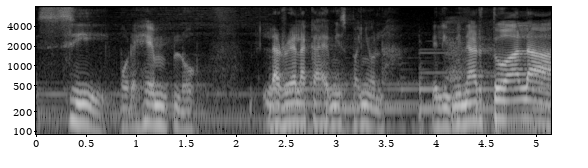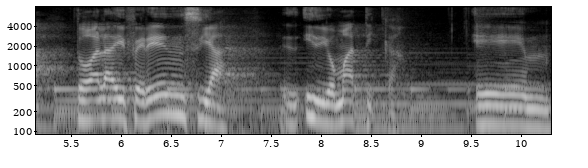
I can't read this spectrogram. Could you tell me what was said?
Sí, por ejemplo, la Real Academia Española, eliminar toda la, toda la diferencia eh, idiomática. Em,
